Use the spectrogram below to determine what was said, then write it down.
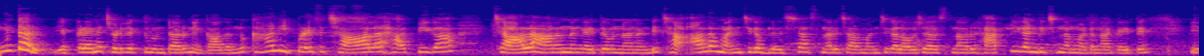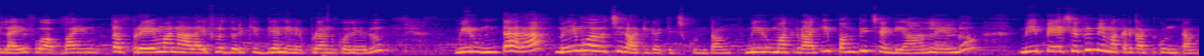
ఉంటారు ఎక్కడైనా చెడు వ్యక్తులు ఉంటారు నేను కాదన్ను. కానీ ఇప్పుడైతే చాలా హ్యాపీగా చాలా ఆనందంగా అయితే ఉన్నానండి. చాలా మంచిగా బ్లెస్ చేస్తున్నారు. చాలా మంచిగా లవ్ చేస్తున్నారు. హ్యాపీగా అనిపించింది అనమాట నాకైతే. ఈ లైఫ్ అబ్బా ఇంత ప్రేమ నా లైఫ్లో దొరికిద్ది అని నేను ఎప్పుడు అనుకోలేదు. మీరు ఉంటారా? మేము వచ్చి రాఖీ కట్టించుకుంటాం. మీరు మాకు రాఖీ పంపించండి ఆన్లైన్లో మీ పేరు చెప్పి మేము అక్కడ కట్టుకుంటాం.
